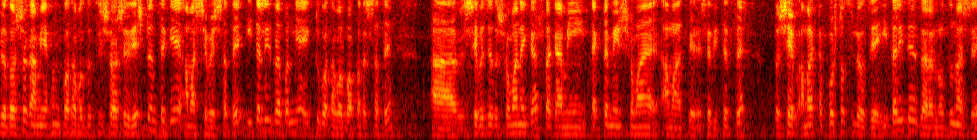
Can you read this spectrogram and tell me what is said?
প্রিয় দর্শক আমি এখন কথা বলতেছি সরাসরি রেস্টুরেন্ট থেকে আমার শেফের সাথে। ইটালির ব্যাপার নিয়ে একটু কথা বলব আপনাদের সাথে। আর শেফের যেহেতু সমানিকা তাকে আমি একটা মিনিট সময় আমাকে এসে দিতেছে। তো শেফ আমার একটা প্রশ্ন ছিল যে ইতালিতে যারা নতুন আসে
